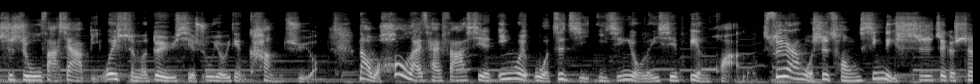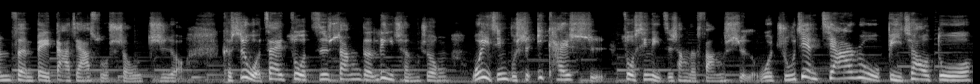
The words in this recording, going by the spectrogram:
迟迟无法下笔，为什么对于写书有一点抗拒哦。那我后来才发现，因为我自己已经有了一些变化了。虽然我是从心理师这个身份被大家所熟知哦，可是我在做咨商的历程中，我已经不是一开始做心理咨商的方式了。我逐渐加入比较多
